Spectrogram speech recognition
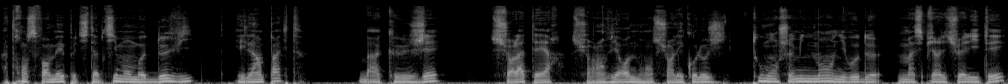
à transformer petit à petit mon mode de vie et l'impact bah, que j'ai sur la terre, sur l'environnement, sur l'écologie. Tout mon cheminement au niveau de ma spiritualité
